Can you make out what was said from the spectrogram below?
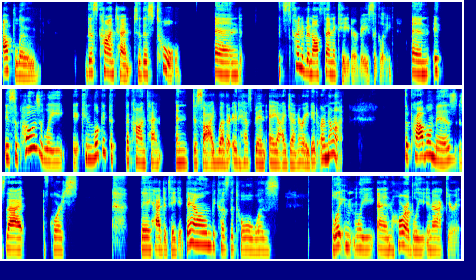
upload this content to this tool and it's kind of an authenticator basically. And it is supposedly, it can look at the, the content and decide whether it has been AI generated or not. The problem is, is that, of course, they had to take it down because the tool was blatantly and horribly inaccurate.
